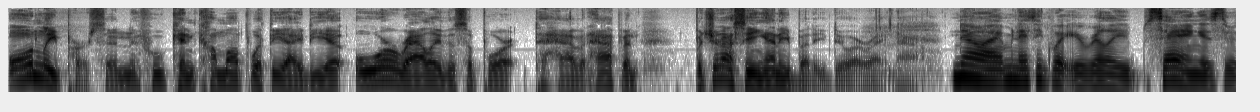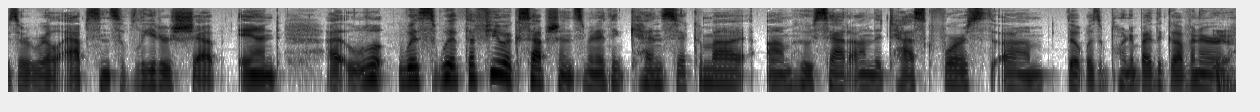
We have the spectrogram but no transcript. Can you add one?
only person who can come up with the idea or rally the support to have it happen. But you're not seeing anybody do it right now. No, I mean I think what you're really saying is there's a real absence of leadership, and uh, with with a few exceptions. I mean I think Ken Sikkema, um, who sat on the task force um, that was appointed by the governor yeah.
